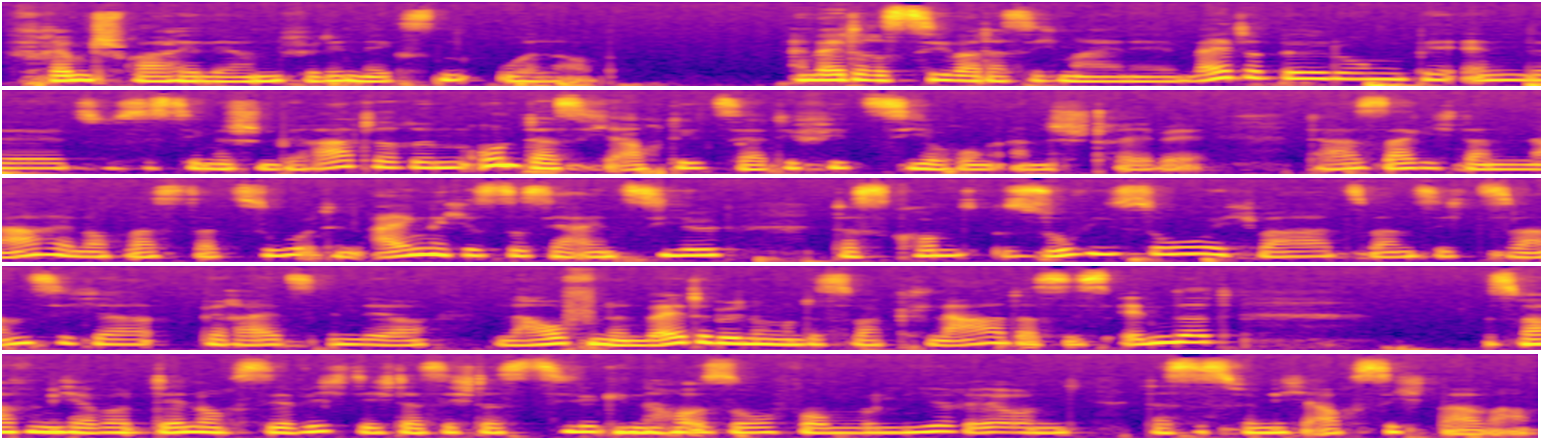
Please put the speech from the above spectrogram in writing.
Fremdsprache lernen für den nächsten Urlaub. Ein weiteres Ziel war, dass ich meine Weiterbildung beende zur systemischen Beraterin und dass ich auch die Zertifizierung anstrebe. Da sage ich dann nachher noch was dazu, denn eigentlich ist das ja ein Ziel, das kommt sowieso. Ich war 2020 ja bereits in der laufenden Weiterbildung und es war klar, dass es endet. Es war für mich aber dennoch sehr wichtig, dass ich das Ziel genau so formuliere und dass es für mich auch sichtbar war.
